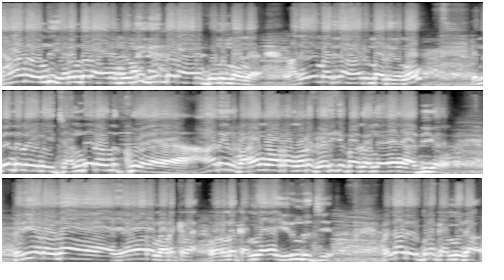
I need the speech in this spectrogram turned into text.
யானை வந்து இறந்தாலும் ஆயிரம் பொண்ணு இருந்தாலும் ஆயிரம் பொண்ணுமாங்க அதே மாதிரி தான் ஆடு மாடுகளும். என்ன தெரியல இன்னைக்கு சந்தையில் வந்து கு- ஆடுகள் வாங்க வர்றவங்க கூட வேடிக்கை பார்க்க வந்தவங்க அதிகம். பெரிய அளவில் வியாபாரம் நடக்கல. ஓரளவு கம்மியாக தான் இருந்துச்சு. வெள்ளாடு விற்பனை கம்மி தான்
